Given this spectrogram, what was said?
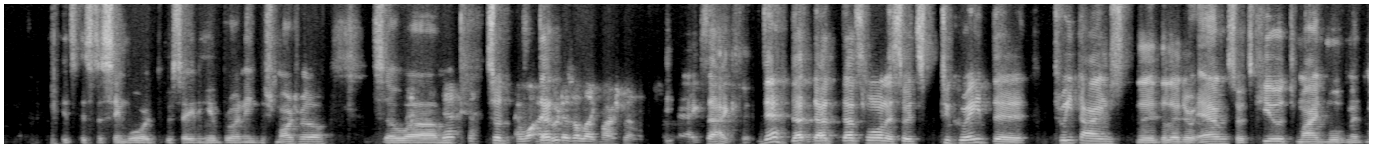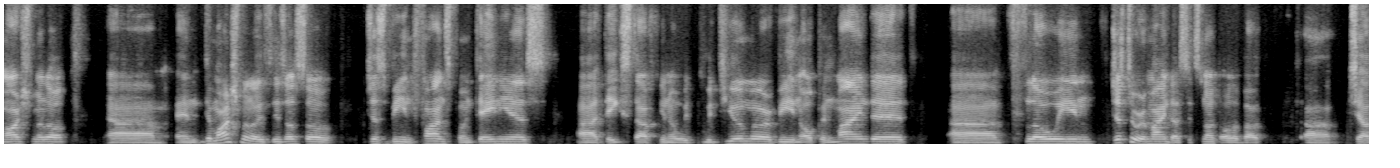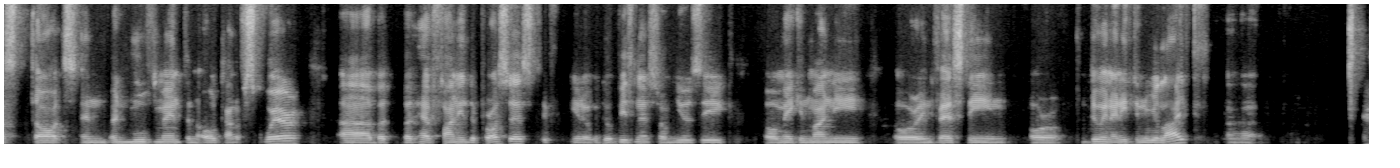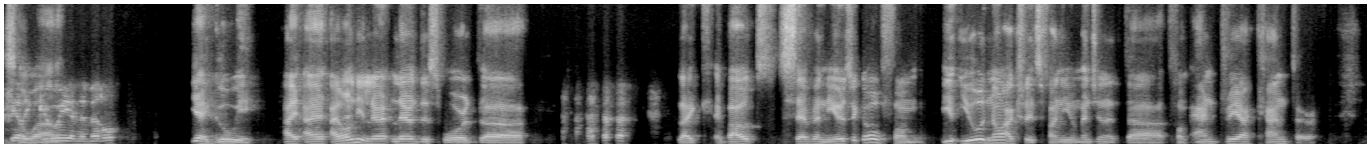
it's, it's the same word we say in Hebrew and English marshmallow. So, um, yeah. so that- who doesn't like marshmallows? yeah, exactly. Yeah, that, that that's more or less. So it's to create the three times the, the letter M. So it's cute, mind, movement, marshmallow. Um, and the marshmallow is, is also just being fun, spontaneous, uh, take stuff, you know, with, with humor, being open-minded, uh, flowing, just to remind us it's not all about uh, just thoughts and, and movement and all kind of square, uh, but but have fun in the process. If you know, we do business or music or making money or investing or doing anything we like. Uh, Feeling uh, gooey in the middle. yeah, gooey. I I, I only lear- learned this word uh, like about seven years ago from you. You know actually. It's funny you mentioned it uh, from Andrea Cantor.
